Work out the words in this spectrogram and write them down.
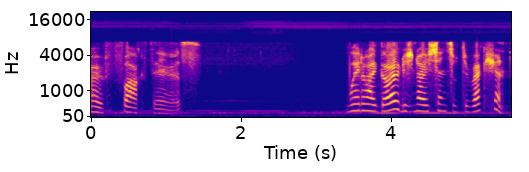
Oh, fuck this. Where do I go? There's no sense of direction.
